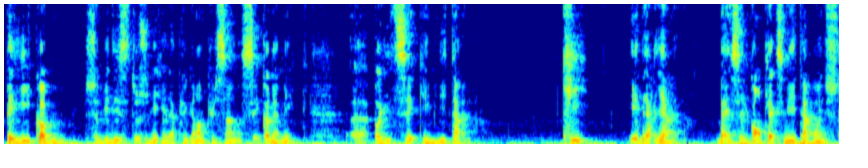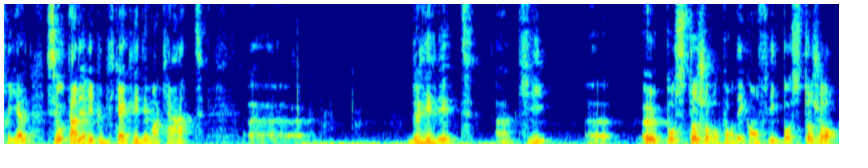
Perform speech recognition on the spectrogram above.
pays comme celui des États-Unis, qui est la plus grande puissance économique, euh, politique et militaire. Qui est derrière? Ben, c'est le complexe militaro-industriel. C'est autant les républicains que les démocrates euh, de l'élite hein, qui eux, poussent toujours pour des conflits, poussent toujours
